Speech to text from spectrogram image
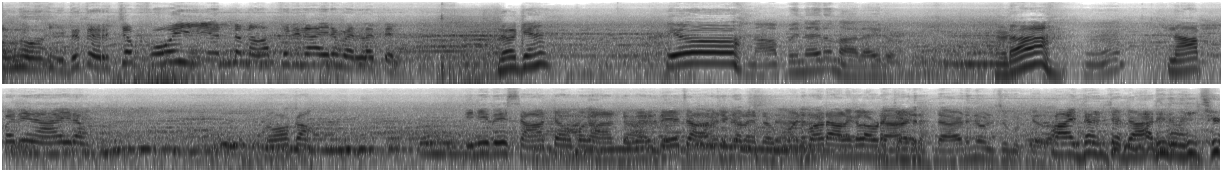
ഒന്നു ഇത് തെറിച്ച പോയി എന്റെ നാൽപ്പതിനായിരം വെള്ളത്തിൽ. നോക്കേ അയ്യോ നാപ്പതിനായിരം നാലായിരം. എടാ നാൽപ്പതിനായിരം നോക്കാം. ഇനി ഇത് സ്റ്റാർട്ട് ആകുമ്പോൾ കാണട്ടെ. വെറുതെ ചാർജ് കളയട്ടോ ഒരുപാട് ആളുകൾ അവിടെ ഡാഡിനെ വിളിച്ച് കുട്ടിയാ ആ ഇതാണ് ഡാഡിനെ വിളിച്ചു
